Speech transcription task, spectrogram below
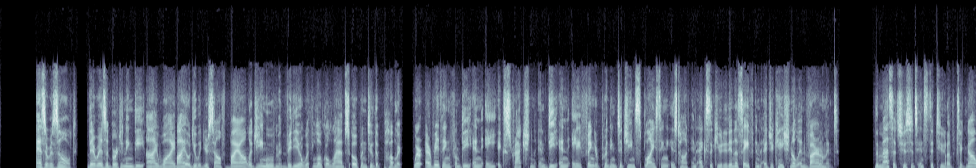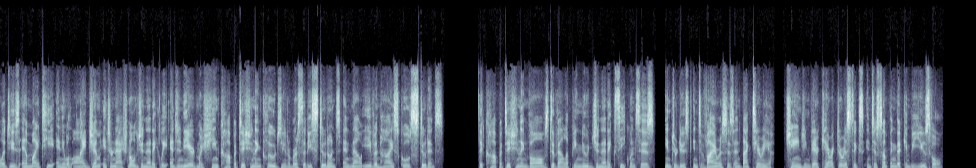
As a result, there is a burgeoning DIY bio do-it-yourself biology movement video with local labs open to the public, where everything from DNA extraction and DNA fingerprinting to gene splicing is taught and executed in a safe and educational environment. The Massachusetts Institute of Technology's MIT annual iGEM International Genetically Engineered Machine Competition includes university students and now even high school students. The competition involves developing new genetic sequences, introduced into viruses and bacteria, changing their characteristics into something that can be useful.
